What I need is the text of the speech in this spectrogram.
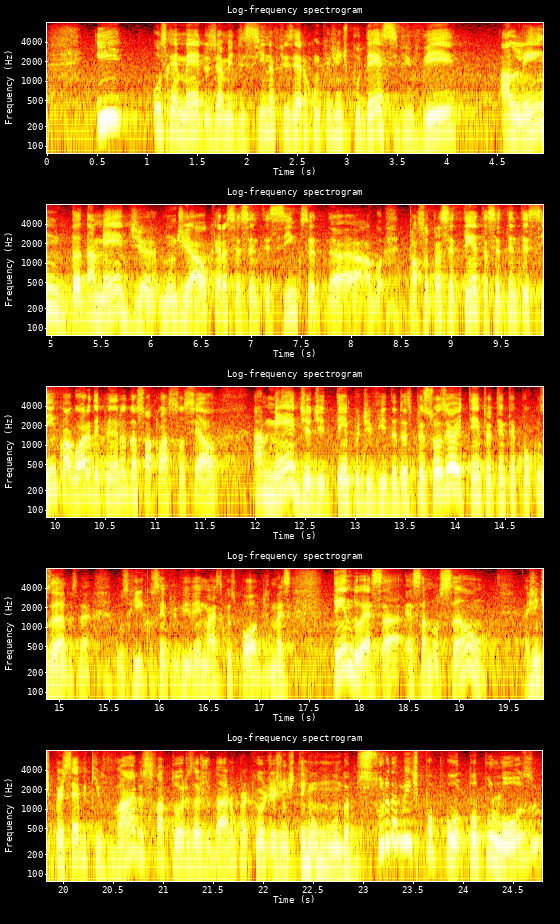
E os remédios e a medicina fizeram com que a gente pudesse viver além da, da, média mundial, que era 65, set, uh, passou para 70, 75, agora, dependendo da sua classe social, a média de tempo de vida das pessoas é 80, 80 e poucos anos. Né? Os ricos sempre vivem mais que os pobres. Mas tendo essa, essa noção, a gente percebe que vários fatores ajudaram para que hoje a gente tenha um mundo absurdamente populoso,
